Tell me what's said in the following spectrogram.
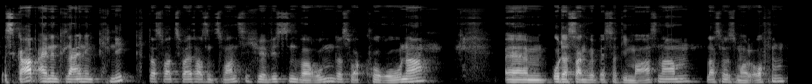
Es gab einen kleinen Knick, das war 2020. Wir wissen warum, das war Corona. Ähm, oder sagen wir besser die Maßnahmen, lassen wir es mal offen.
